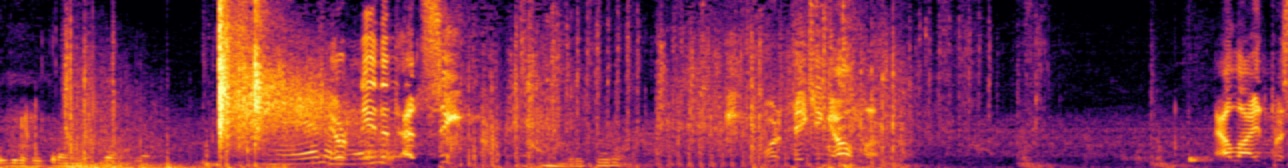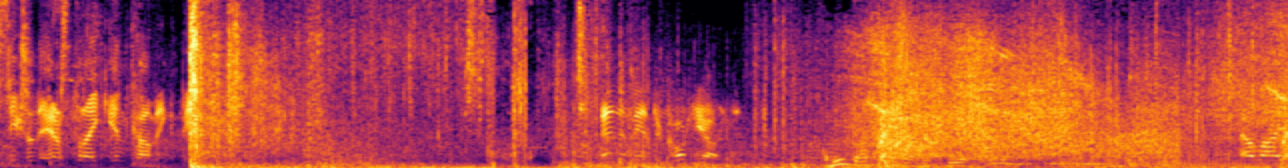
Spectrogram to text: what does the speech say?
இதில் சுற்றுறாங்க பார்க்கலாம் மேல You're needed at sea. இருக்கும் We're taking Alpha. Allied precision airstrike incoming. Beware. Enemy at the courtyard. அதையும் காப்பாற்றுறாங்க Allied.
